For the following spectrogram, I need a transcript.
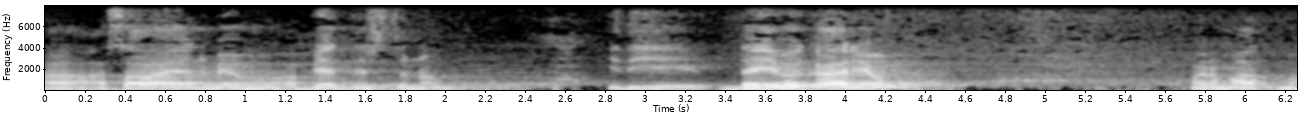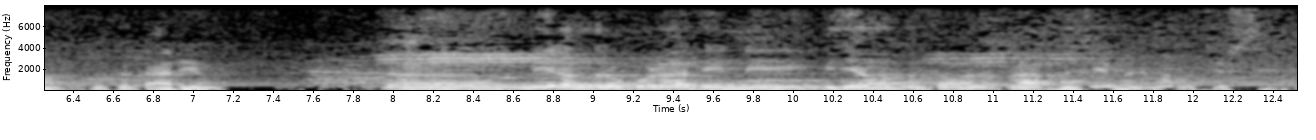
ఆ సహాయాన్ని మేము అభ్యర్థిస్తున్నాం. ఇది దైవ కార్యం పరమాత్మ ఒక కార్యం. మీరందరూ కూడా దీన్ని విజయవంతం కావాలని ప్రార్థన చేయమని మనం చేస్తున్నాం.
